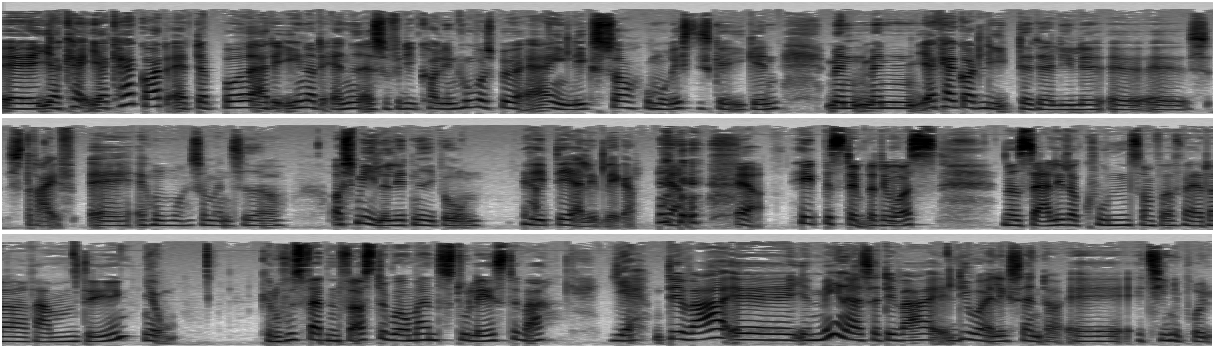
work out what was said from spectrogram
Øh, jeg, kan, jeg kan godt, at der både er det ene og det andet, altså fordi Colin Hoovers bøger er egentlig ikke så humoristiske igen, men, men jeg kan godt lide det der lille øh, øh strejf af, af humor, som man sidder og, og smiler lidt ned i bogen. Ja. Det, det er lidt lækkert. ja, ja, helt bestemt, og det er jo også noget særligt at kunne som forfatter at ramme det, ikke? Jo. Kan du huske, hvad den første romance, du læste, var? Ja, det var, øh, jeg mener altså, det var Liv og Alexander af, af Tine Bryl.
